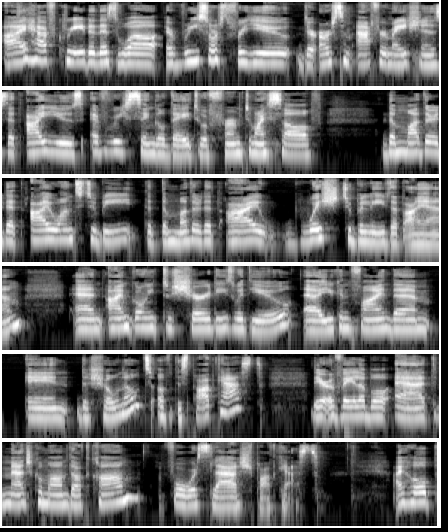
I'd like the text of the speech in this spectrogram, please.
I have created as well a resource for you. There are some affirmations that I use every single day to affirm to myself the mother that I want to be, that the mother that I wish to believe that I am. And I'm going to share these with you. Uh, you can find them in the show notes of this podcast. They're available at magicalmom.com forward slash podcast. I hope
